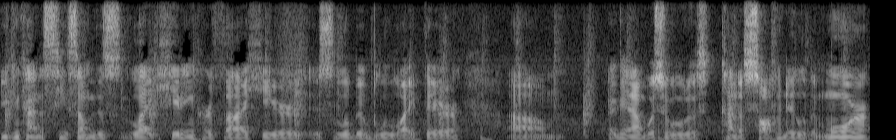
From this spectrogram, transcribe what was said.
you can kind of see some of this light hitting her thigh here. It's a little bit of blue light there. Um, again, I wish it would have kind of softened it a little bit more.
